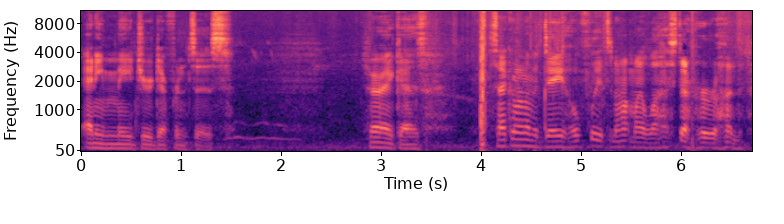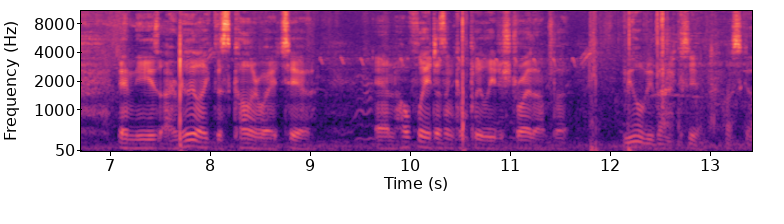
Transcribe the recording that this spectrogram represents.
Any major differences? All right, guys. Second run of the day. Hopefully, it's not my last ever run in these. I really like this colorway too, and hopefully, it doesn't completely destroy them. But we will be back soon. Let's go.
